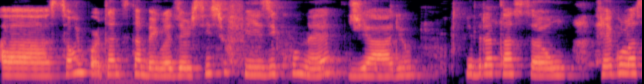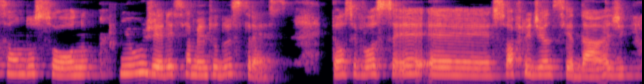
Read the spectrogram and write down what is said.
ah, são importantes também o exercício físico, né, diário, hidratação, regulação do sono e o gerenciamento do estresse. Então, se você é, sofre de ansiedade,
